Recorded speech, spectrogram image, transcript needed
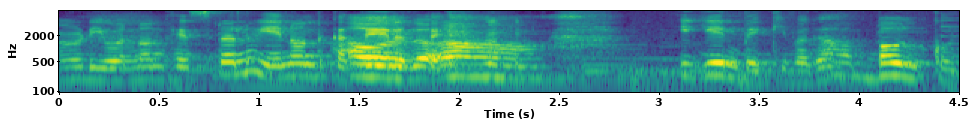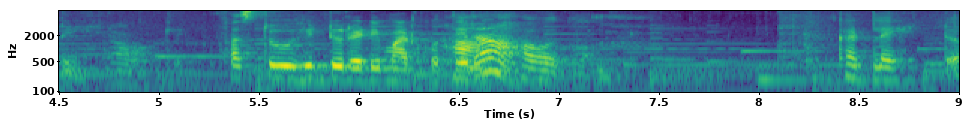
ನೋಡಿ ಒಂದೊಂದು ಹೆಸರಲ್ಲೂ ಏನೋ ಒಂದು ಕಥೆ ಇರುತ್ತೆ. ಈಗೇನು ಬೇಕು ಇವಾಗ? ಬೌಲ್ ಕೊಡಿ ಓಕೆ ಫಸ್ಟ್ ಹಿಟ್ಟು ರೆಡಿ ಮಾಡ್ಕೋತೀರಾ? ಹೌದು. ಕಡಲೆ ಹಿಟ್ಟು.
